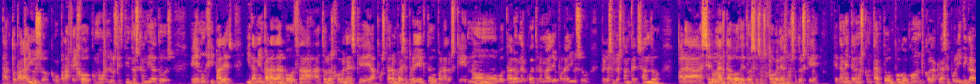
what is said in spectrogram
tanto para Ayuso como para Feijó, como en los distintos candidatos eh, municipales y también para dar voz a, todos los jóvenes que apostaron por ese proyecto, para los que no votaron el 4 de mayo por Ayuso, pero si lo están pensando, para ser un altavoz de todos esos jóvenes, nosotros que, también tenemos contacto un poco con, con, la clase política,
